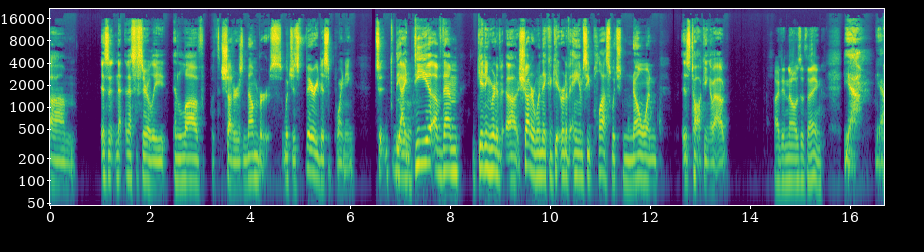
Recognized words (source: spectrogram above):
um, isn't ne- necessarily in love with Shudder's numbers, which is very disappointing. To the Ugh. idea of them getting rid of uh, Shudder when they could get rid of AMC Plus, which no one is talking about. I didn't know it was a thing. Yeah, yeah.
